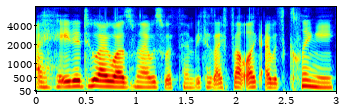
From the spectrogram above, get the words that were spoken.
I hated who I was when I was with him because I felt like I was clingy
